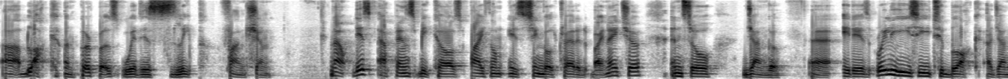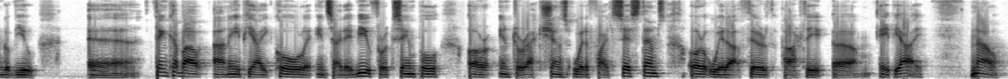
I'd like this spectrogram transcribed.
a block on purpose with this sleep function. Now this happens because Python is single-threaded by nature and so Django. Uh, it is really easy to block a Django view. Uh, think about an API call inside a view, for example, or interactions with a file systems or with a third-party um, API. Now,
